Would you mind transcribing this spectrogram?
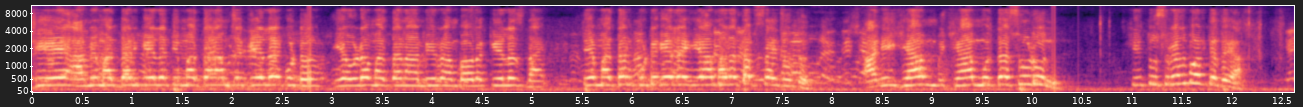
जे आम्ही मतदान केलं ते मतदान आमचं केलंय कुठं? एवढं मतदान आम्ही रामभावला केलंच नाही. ते मतदान कुठे गेलं हे आम्हाला तपसायचं होतं. आणि ह्या ह्या मुद्दा सोडून ही दुसरंच बोलतात या. बाबू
